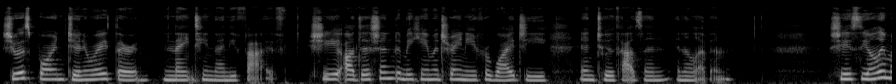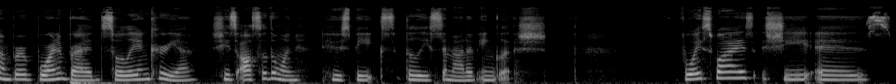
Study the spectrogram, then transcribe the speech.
She was born January 3rd, 1995. She auditioned and became a trainee for YG in 2011. She is the only member born and bred solely in Korea. She's also the one who speaks the least amount of English. Voice wise, she is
